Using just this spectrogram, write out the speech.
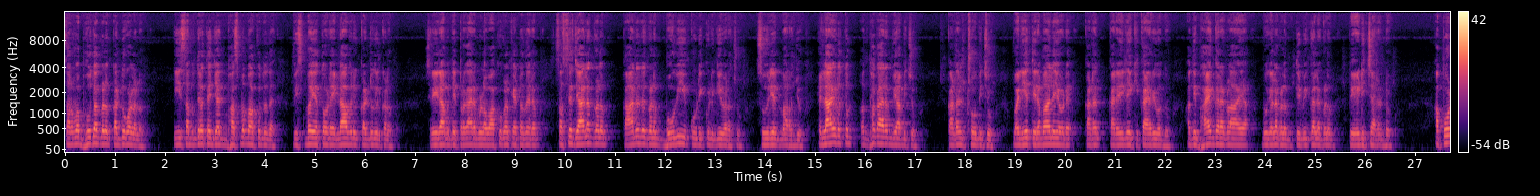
സർവഭൂതങ്ങളും കണ്ടുകൊള്ളണം. ഈ സമുദ്രത്തെ ഞാൻ ഭസ്മമാക്കുന്നത് വിസ്മയത്തോടെ എല്ലാവരും കണ്ടു നിൽക്കണം. ശ്രീരാമന്റെ ഇപ്രകാരമുള്ള വാക്കുകൾ കേട്ട നേരം സസ്യജാലങ്ങളും കാനനങ്ങളും ഭൂമിയും കൂടി കുലുങ്ങി വിറച്ചു. സൂര്യൻ മറഞ്ഞു. എല്ലായിടത്തും അന്ധകാരം വ്യാപിച്ചു. കടൽ ക്ഷോഭിച്ചു. വലിയ തിരമാലയോടെ കടൽ കരയിലേക്ക് കയറി വന്നു. അതിഭയങ്കരങ്ങളായ മുതലകളും തിമിംഗലങ്ങളും പേടിച്ചരണ്ടു. അപ്പോൾ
